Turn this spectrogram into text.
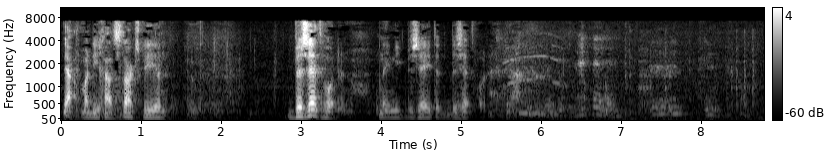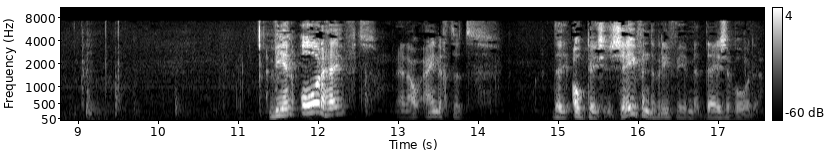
Ja, maar die gaat straks weer bezet worden. Nee, niet bezeten, bezet worden. Ja. Wie een oor heeft, en nou eindigt het, de, ook deze zevende brief weer met deze woorden.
